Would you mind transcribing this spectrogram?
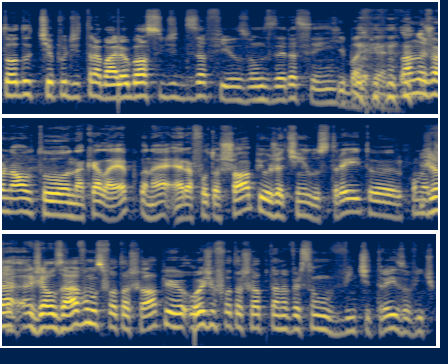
todo tipo de trabalho. Eu gosto de desafios, vamos dizer assim. Que bacana. Lá no jornal, tu, naquela época, né? Era Photoshop ou já tinha Illustrator? Como é já, que... É? já usávamos Photoshop. Hoje o Photoshop está na versão 23 ou 20,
